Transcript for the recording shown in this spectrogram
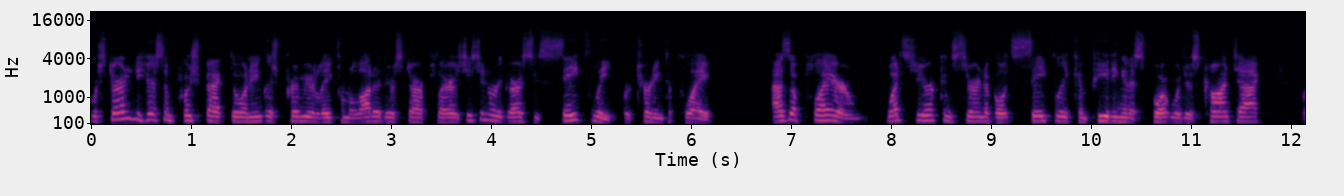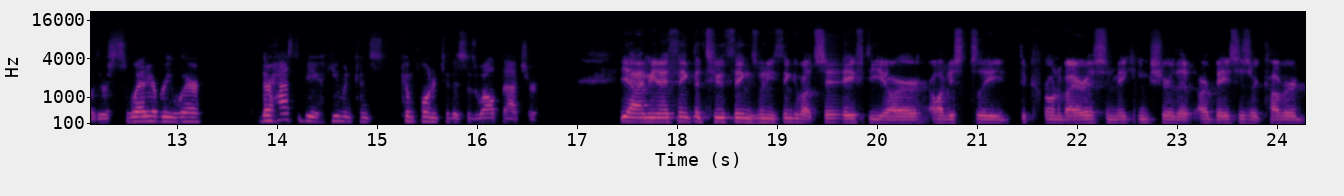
We're starting to hear some pushback, though, in English Premier League from a lot of their star players, just in regards to safely returning to play. As a player, what's your concern about safely competing in a sport where there's contact, where there's sweat everywhere? There has to be a human cons- component to this as well, Thatcher. Yeah, I mean, I think the two things when you think about safety are obviously the coronavirus and making sure that our bases are covered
